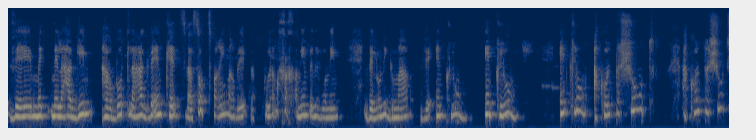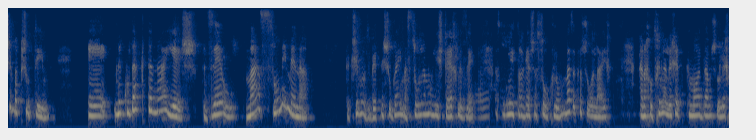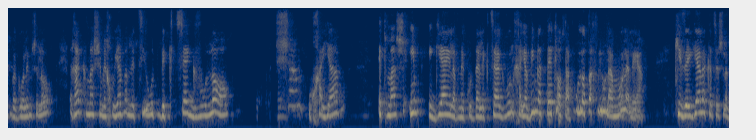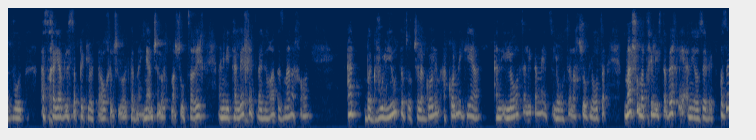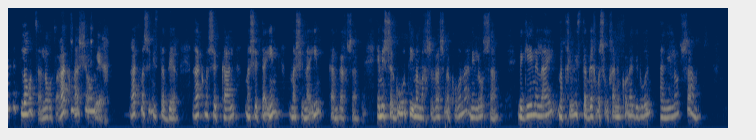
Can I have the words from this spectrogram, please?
ומלהגים הרבות להג ואין קץ, ועשות ספרים הרבה, וכולם חכמים ונבונים, ולא נגמר, ואין כלום. אין כלום. אין כלום. הכל פשוט. הכל פשוט שבפשוטים. אה, נקודה קטנה יש, זהו. מה עשו ממנה? תקשיבו, זה בית משוגעים, אסור לנו להשתייך לזה. אסור להתרגש, אסור כלום. מה זה קשור אלייך? אנחנו צריכים ללכת כמו אדם שהולך בגולם שלו, רק מה שמחויב המציאות בקצה גבולו, שם הוא חייב את מה שאם הגיע אליו נקודה לקצה הגבול, חייבים לתת לו אותה, הוא לא צריך אפילו לעמול עליה, כי זה הגיע לקצה של הגבול. אז חייב לספק לו את האוכל שלו, את העניין שלו, את מה שהוא צריך. אני מתהלכת ואני רואה בזמן האחרון, עד בגבוליות הזאת של הגולם, הכל מגיע. אני לא רוצה להתאמץ, לא רוצה לחשוב, לא רוצה... משהו מתחיל להסתבך לי, אני עוזבת. עוזבת, לא רוצה, לא רוצה, רק מה שהולך, רק מה שמסתדר, רק מה שקל, מה שטעים, מה שנעים, כאן ועכשיו. הם ישגעו אותי עם המחשבה של הקורונה, אני לא שם. מגיעים אליי, מתחילים להסתבך בשולחן עם כל מיני דיבורים, אני לא שם.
